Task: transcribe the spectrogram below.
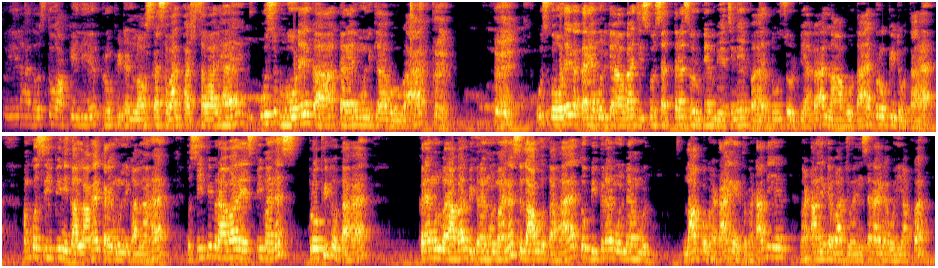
तो ये रहा दोस्तों आपके लिए प्रॉफिट एंड लॉस का सवाल फ़र्स्ट सवाल है, उस घोड़े का क्रय मूल्य क्या होगा? उस घोड़े का क्रय मूल्य क्या होगा, जिसको सत्रह सौ रुपये में बेचने पर दो सौ रुपया का लाभ होता है प्रॉफिट होता है। हमको सीपी निकालना है, क्रय मूल्य निकालना है। तो सीपी बराबर एसपी माइनस प्रॉफिट होता है। क्रय मूल्य बराबर विक्रय मूल्य माइनस लाभ होता है। तो विक्रय मूल्य में हम लाभ को घटाएँगे तो घटा दिए। घटाने के बाद जो आंसर आएगा, वही आपका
